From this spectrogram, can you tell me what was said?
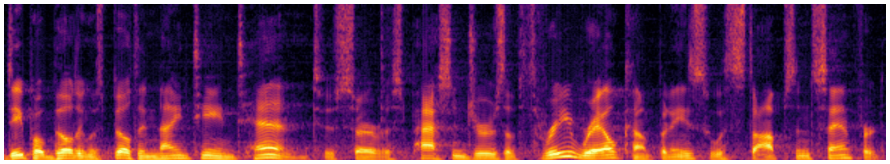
The depot building was built in 1910 to service passengers of three rail companies with stops in Sanford.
